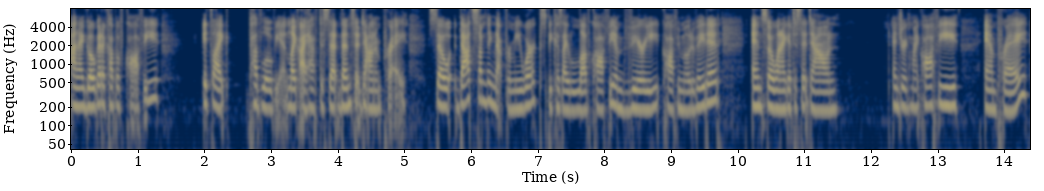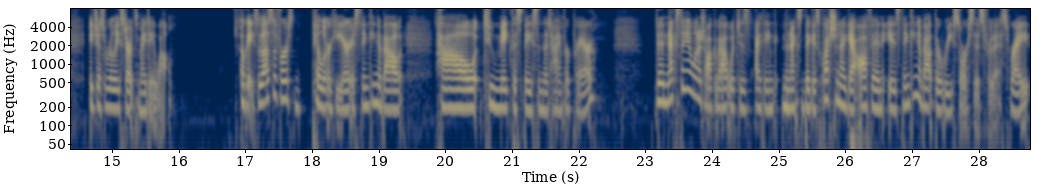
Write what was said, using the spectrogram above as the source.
and I go get a cup of coffee, it's like Pavlovian. Like I have to set then sit down and pray. So that's something that for me works because I love coffee. I'm very coffee motivated. And so when I get to sit down and drink my coffee and pray, it just really starts my day well. Okay, so that's the first pillar here is thinking about how to make the space and the time for prayer. The next thing I want to talk about, which is I think the next biggest question I get often, is thinking about the resources for this, right?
